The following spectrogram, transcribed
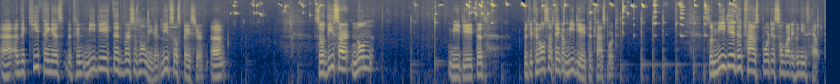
Uh, and the key thing is between mediated versus non-mediated. Leave some space here. Um, so these are non-mediated, but you can also think of mediated transport. So mediated transport is somebody who needs help.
